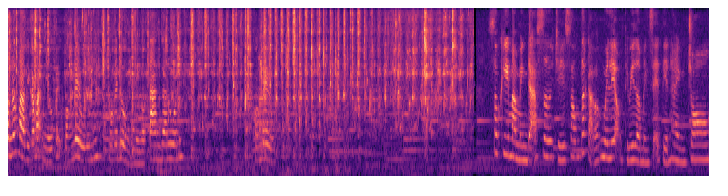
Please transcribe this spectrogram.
Cho nước vào thì các bạn nhớ phải khoáng đều lên nhé, Cho cái đường của mình nó tan ra luôn ấy Khoáng đều. Sau khi mà mình đã sơ chế xong tất cả các nguyên liệu thì bây giờ mình sẽ tiến hành cho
